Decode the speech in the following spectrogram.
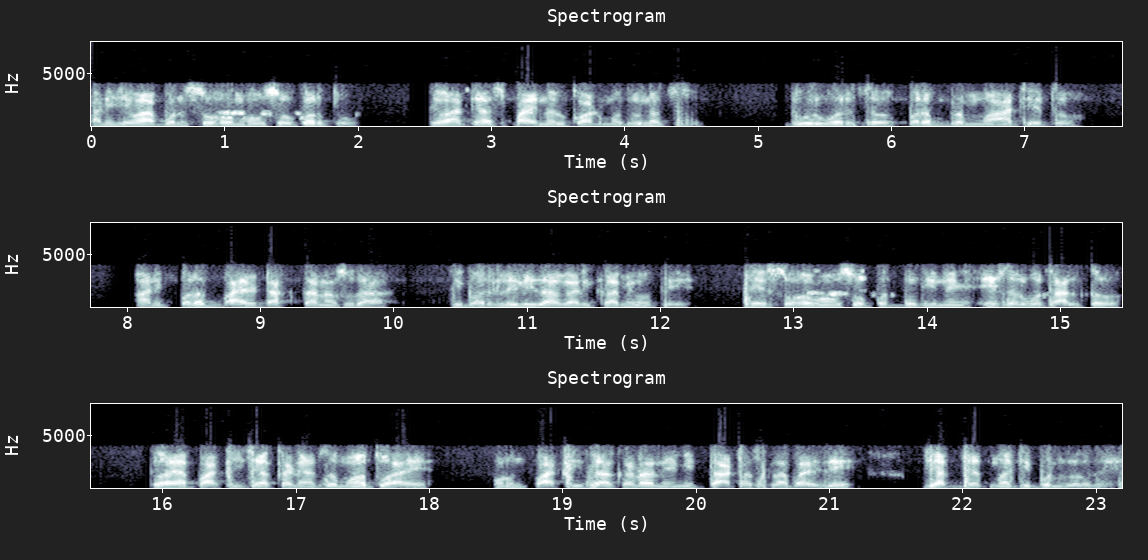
आणि जेव्हा आपण सोहम हौसो करतो तेव्हा त्या स्पायनल कॉर्ड मधूनच दूरवरचं परब्रह्म आत येतं आणि परत बाहेर टाकताना सुद्धा ती भरलेली जागा रिकामी होते. हे सोहमहौसो पद्धतीने हे सर्व चालतं. या पाठीच्या कण्याचं महत्त्व आहे. म्हणून पाठीचा कणा नेहमी ताठ असला पाहिजे जी अध्यात्माची पण गरज आहे.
